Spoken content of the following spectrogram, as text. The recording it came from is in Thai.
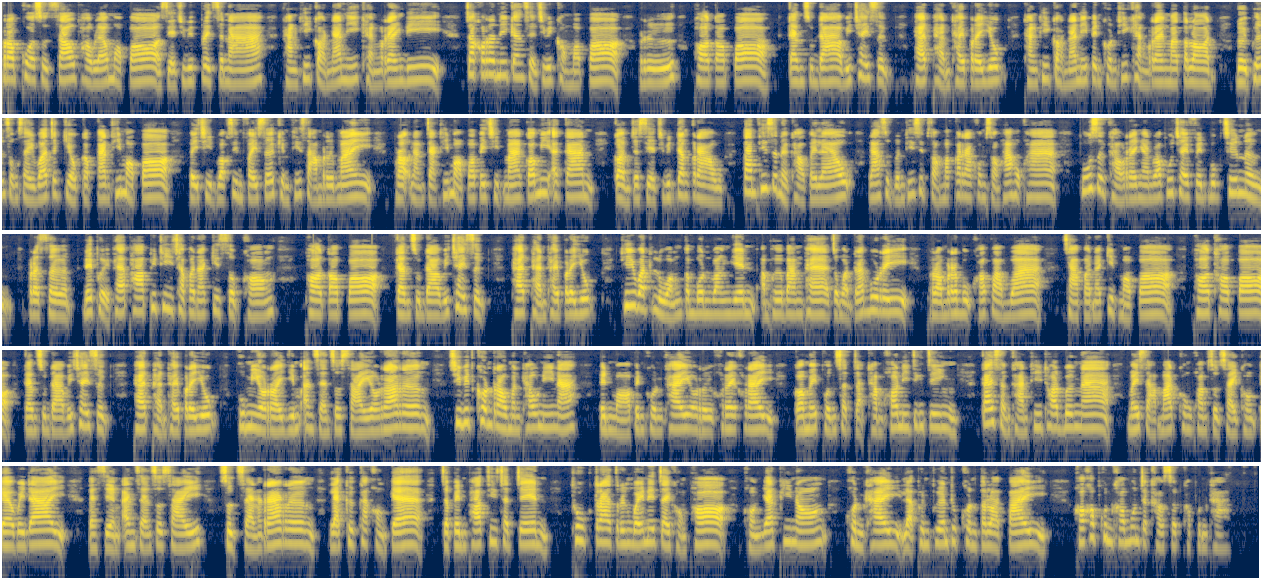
ครอบครัวสุดเศร้าเผาแล้วหมอปอเสียชีวิตปริศนาทั้งที่ก่อนหน้านี้แข็งแรงดี จากกรณีการเสียชีวิตของหมอปอหรือพอตอปอกันสุดาวิชัยศึก แพทย์แผนไทยประยุกต์ทั้งที่ก่อนหน้านี้เป็นคนที่แข็งแรงมาตลอด โดยเพื่อนสงสัยว่าจะเกี่ยวกับการที่หมอปอไปฉีดวัคซีนไฟเซอร์เข็มที่ 3 หรือไม่ เพราะหลังจากที่หมอปอไปฉีดมาก็มีอาการ ก่อนจะเสียชีวิตดังกล่าว ตามที่เสนอข่าวไปแล้ว ล่าสุดวันที่ 12 มกราคม 2565 ผู้สื่อข่าวรายงานว่าผู้ใช้ Facebook ชื่อหนึ่ง ประเสริฐ ได้เผยแพร่ภาพพิธีชาปนกิจศพของพอตอปอกันสุดาวิชัยศึก แพทย์แผนไทยประยุกต์ที่วัดหลวงตำบลวังเย็นอำเภอบางแพจังหวัดราชบุรี พร้อมระบุข้อความว่า ชาปนกิจหมอปอพอทอปอกันสุดาวิชัยศึก แพทย์แผนไทยประยุกต์ผู้มีรอยยิ้มอันแสนสดใสร่าเริง ชีวิตคนเรามันเท่านี้นะ เป็นหมอเป็นคนไข้หรือใครๆ ก็ไม่พ้นสัจธรรมข้อนี้จริง ๆ ใกล้สังขารที่ทอดเบื้องหน้า ไม่สามารถคงความสดใสของแกไว้ได้ แต่เสียงอันแสนสดใส สุดแสนร่าเริง และคึกคักของแก จะเป็นภาพที่ชัดเจน ถูกตราตรึงไว้ในใจของพ่อ ของญาติพี่น้อง คนไข้และเพื่อนๆทุกคนตลอดไป ขอขอบคุณข้อมูลจากข่าวสดขอบคุณค่ะ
